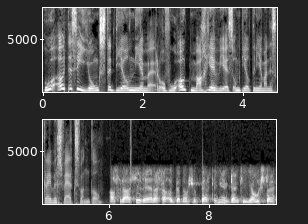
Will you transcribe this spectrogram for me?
Hoe oud is die jongste deelnemer of hoe oud mag jy wees om deel te neem aan 'n skrywerswerkswinkel? Ag, daar is nie regtig ouderdomsbeperking nie. Ek dink die jongste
